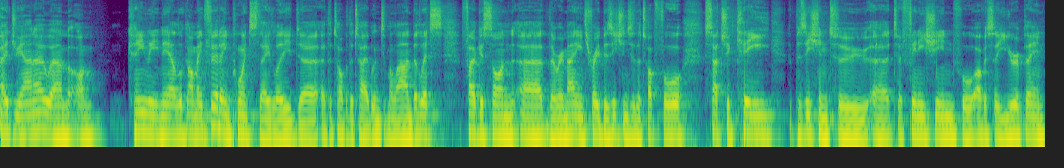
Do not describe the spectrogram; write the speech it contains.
Adriano, um, I'm keenly now look. I mean, 13 points they lead uh, at the top of the table Inter Milan, but let's focus on uh, the remaining three positions in the top four. Such a key position to uh, to finish in for obviously European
